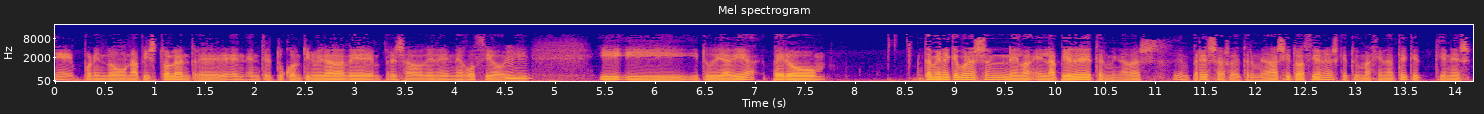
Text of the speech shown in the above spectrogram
eh, poniendo una pistola entre, entre tu continuidad de empresa o de negocio y, y, tu día a día, pero también hay que ponerse en, en, la piel de determinadas empresas o determinadas situaciones que tú imagínate que tienes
